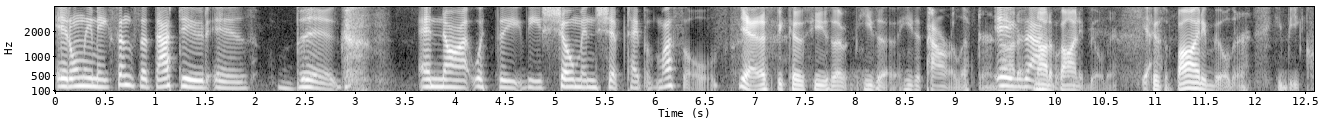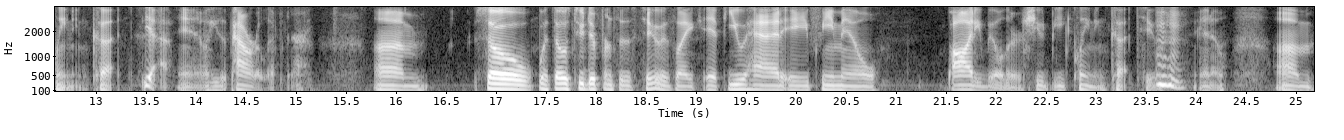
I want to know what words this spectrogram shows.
it only makes sense that that dude is big and not with the the showmanship type of muscles. Yeah, that's because he's a he's a he's a power lifter, not, Exactly. a, not a bodybuilder. Yeah. If he was a bodybuilder, he'd be clean and cut. Yeah. You know, he's a power lifter. Um, so with those two differences too, is like if you had a female bodybuilder, she would be clean and cut too. Mhm. You know, um,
